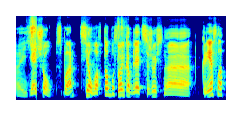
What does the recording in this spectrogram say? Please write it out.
Э, Я шел с пар, сел в автобус, только, блядь, сажусь на кресло.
